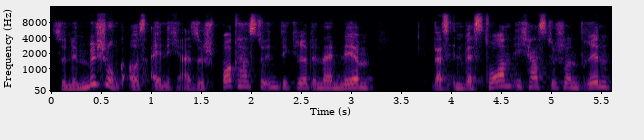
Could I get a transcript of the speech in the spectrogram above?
so eine Mischung aus einigen. Also Sport hast du integriert in deinem Leben, das Investoren-Ich hast du schon drin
